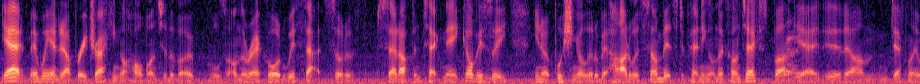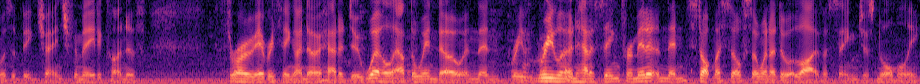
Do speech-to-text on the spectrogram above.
yeah and we ended up retracking a whole bunch of the vocals on the record with that sort of setup and technique. Obviously you know pushing a little bit harder with some bits depending on the context. But Right. yeah it, it um, definitely was a big change for me to kind of throw everything I know how to do well out the window and then re- relearn how to sing for a minute and then stop myself so when I do it live I sing just normally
